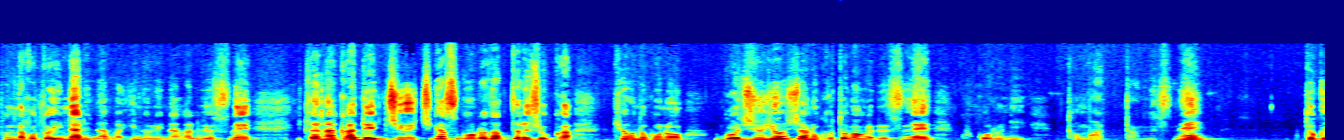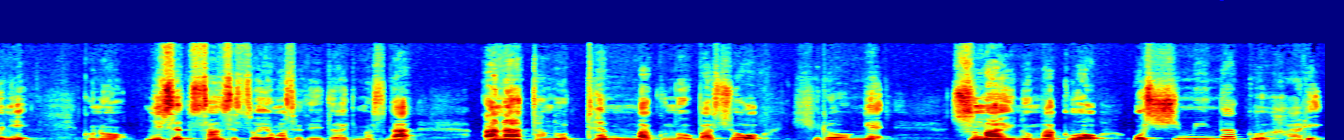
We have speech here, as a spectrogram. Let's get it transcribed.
そんなことを祈りながら祈りながらですねいた中で11月頃だったでしょうか。今日のこの54章の言葉がですね心に留まったんですね。特にこの2節3節を読ませていただきますが「あなたの天幕の場所を広げ住まいの幕を惜しみなく張り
